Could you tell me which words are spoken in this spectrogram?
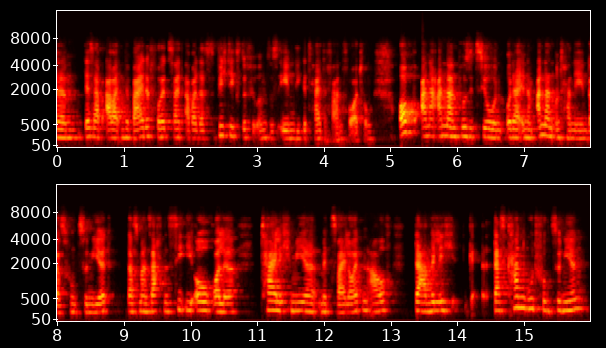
Ähm, deshalb arbeiten wir beide Vollzeit, aber das Wichtigste für uns ist eben die geteilte Verantwortung. Ob an einer anderen Position oder in einem anderen Unternehmen das funktioniert, dass man sagt, eine CEO-Rolle teile ich mir mit zwei Leuten auf, da will ich, das kann gut funktionieren.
